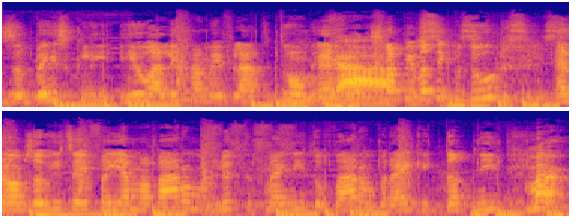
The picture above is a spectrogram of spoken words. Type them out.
ze basically heel haar lichaam heeft laten doen. Oh, en, ja, snap je wat ik bedoel? precies. En dan zoiets heeft van, ja, maar waarom lukt het mij niet of waarom bereik ik dat niet? Maar,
